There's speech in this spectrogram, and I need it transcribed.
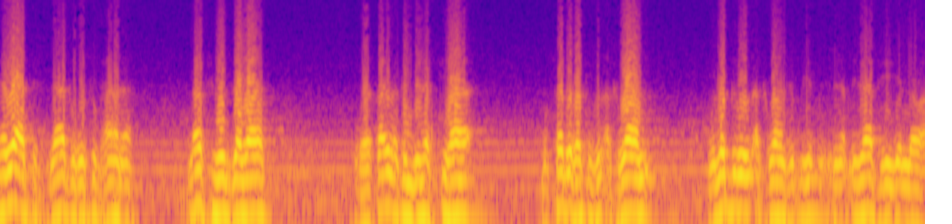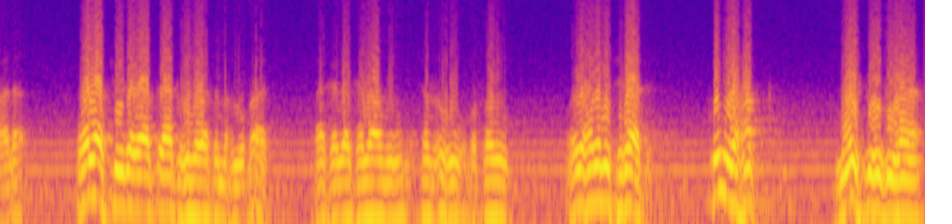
كذاته ذاته سبحانه لا تصف الذوات وهي قائمة بنفسها مصرفة في الأكوان مدبر الأكوان بذاته جل وعلا. ولا تصف ذاته ذوات المخلوقات. هكذا كلامه سمعه وبصره. وهذا من صفاته. كلها حق. ما يشبه فيها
